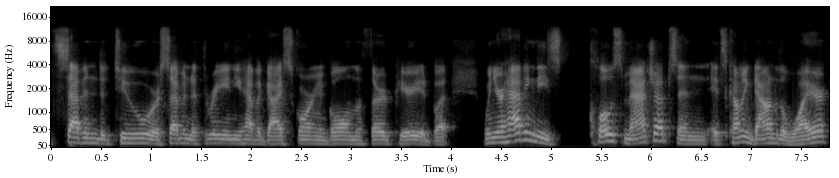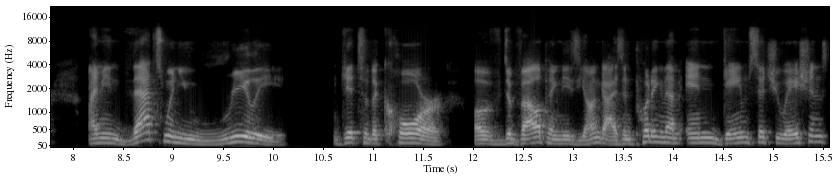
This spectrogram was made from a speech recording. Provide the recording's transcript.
seven to two or seven to three and you have a guy scoring a goal in the third period, but when you're having these close matchups and it's coming down to the wire, I mean, that's when you really get to the core of developing these young guys and putting them in game situations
